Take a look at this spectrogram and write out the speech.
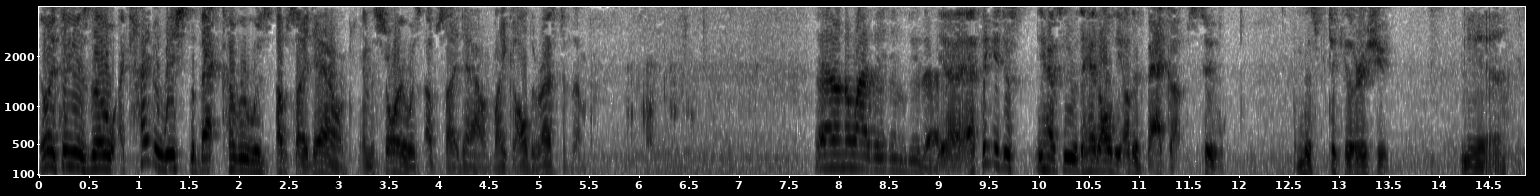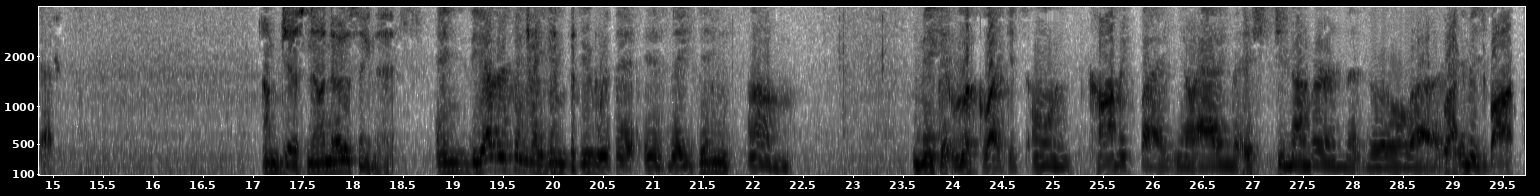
The only thing is though, I kind of wish the back cover was upside down and the story was upside down, like all the rest of them. Yeah, I don't know why they didn't do that. Yeah, I think it just it has to do with they had all the other backups too in this particular issue. Yeah. Yeah. I'm just now noticing that. And the other thing they didn't do with it is they didn't um, make it look like its own comic by you know adding the issue number and the, the little uh, Right. image box.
